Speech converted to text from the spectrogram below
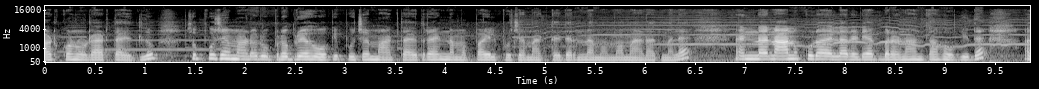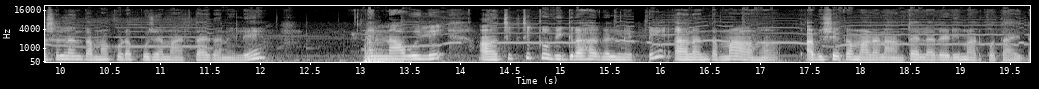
ಆಡ್ಕೊಂಡು ಓಡಾಡ್ತಾ ಇದ್ಲು. ಸೊ ಪೂಜೆ ಮಾಡೋರು ಒಬ್ಬರೊಬ್ಬರೇ ಹೋಗಿ ಪೂಜೆ ಮಾಡ್ತಾ ಇದ್ರು ಆ್ಯಂಡ್ ನಮ್ಮಪ್ಪ ಇಲ್ಲಿ ಪೂಜೆ ಮಾಡ್ತಾ ಇದ್ದಾರೆ ನಮ್ಮಮ್ಮ ಮಾಡಾದ್ಮೇಲೆ ಆ್ಯಂಡ್ ನಾನು ಕೂಡ ಎಲ್ಲ ರೆಡಿಯಾಗಿ ಬರೋಣ ಅಂತ ಹೋಗಿದ್ದೆ. ಅಷ್ಟರಲ್ಲಿ ನನ್ನ ತಮ್ಮ ಕೂಡ ಪೂಜೆ ಮಾಡ್ತಾ ಇದ್ದಾನೆ ಇಲ್ಲಿ. ಆ್ಯಂಡ್ ನಾವು ಇಲ್ಲಿ ಚಿಕ್ಕ ಚಿಕ್ಕ ವಿಗ್ರಹಗಳನ್ನಿಟ್ಟು ನನ್ನ ತಮ್ಮ ಅಭಿಷೇಕ ಮಾಡೋಣ ಅಂತ ಎಲ್ಲ ರೆಡಿ ಮಾಡ್ಕೋತಾ ಇದ್ದ.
